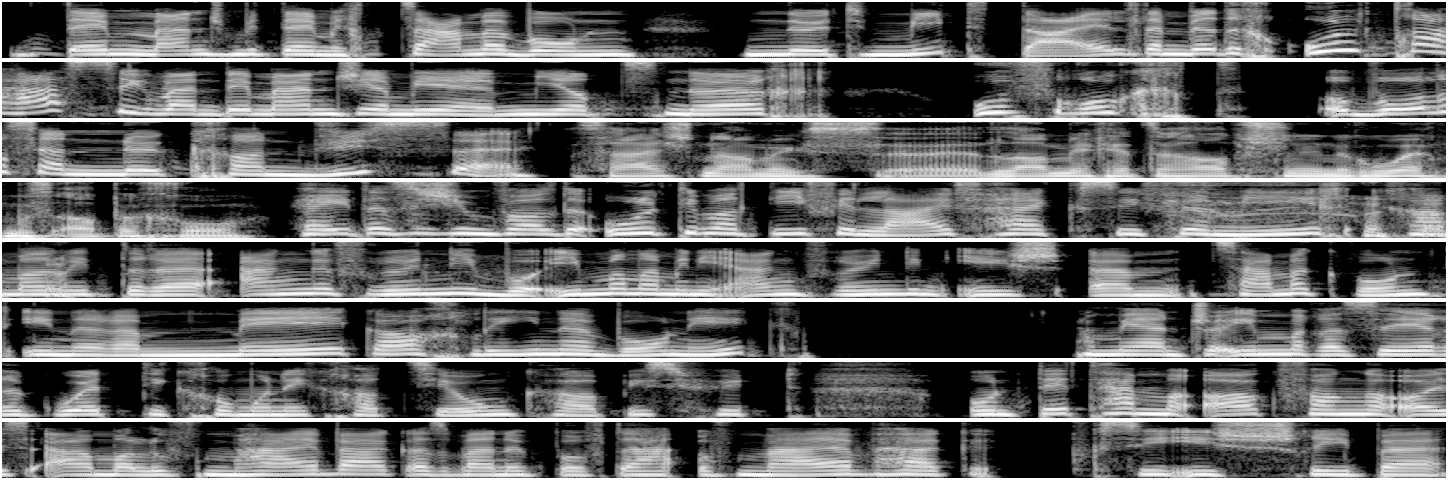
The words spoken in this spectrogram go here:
dem Mensch, mit dem ich zusammen wohne, nicht mitteile, dann werde ich ultra hässlich, wenn der Mensch mir, mir zu nahe aufrückt, obwohl er es ja nicht kann wissen. Das heisst nämlich, äh, lass mich jetzt eine halbe Stunde in Ruhe, ich muss runterkommen. Hey, das ist im Fall der ultimative Lifehack für mich. Ich habe mal mit einer engen Freundin, die immer noch meine enge Freundin ist, ähm, zusammen gewohnt in einer mega kleinen Wohnung. Und wir haben schon immer eine sehr gute Kommunikation gehabt, bis heute. Und dort haben wir angefangen, uns auch mal auf dem Heimweg, also wenn jemand auf, der, auf dem Heimweg war, schreiben,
